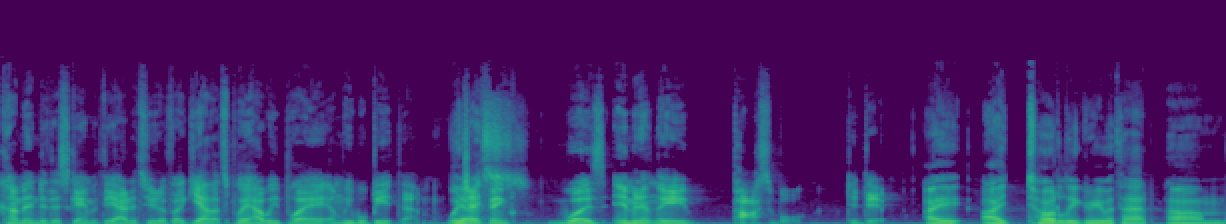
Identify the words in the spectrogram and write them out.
come into this game with the attitude of like, yeah, let's play how we play and we will beat them, which I think was imminently possible to do. I I totally agree with that. Um,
